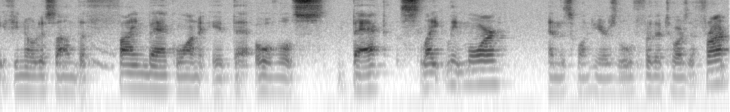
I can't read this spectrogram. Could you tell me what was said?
If you notice on the fine back one, it that oval's back slightly more, and this one here is a little further towards the front.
